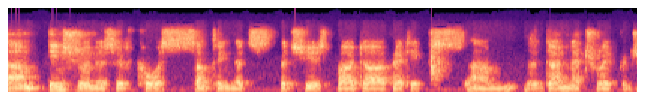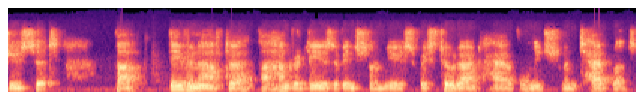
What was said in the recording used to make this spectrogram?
Um, insulin is, of course, something that's that's used by diabetics um, that don't naturally produce it. But even after 100 years of insulin use, we still don't have an insulin tablet.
